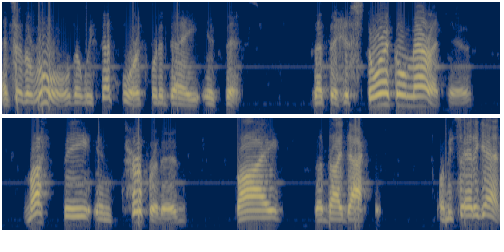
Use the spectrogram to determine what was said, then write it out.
And so the rule that we set forth for today is this that the historical narrative must be interpreted by the didactic. Let me say it again.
